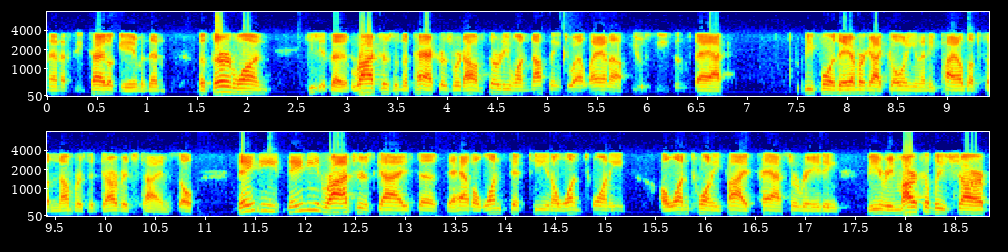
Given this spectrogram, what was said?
an NFC title game. And then the third one, he, the Rodgers and the Packers were down 31 nothing to Atlanta a few seasons back before they ever got going, and then he piled up some numbers at garbage time. So they need they need Rodgers guys to to have a 115, a 120, a 125 passer rating, be remarkably sharp,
